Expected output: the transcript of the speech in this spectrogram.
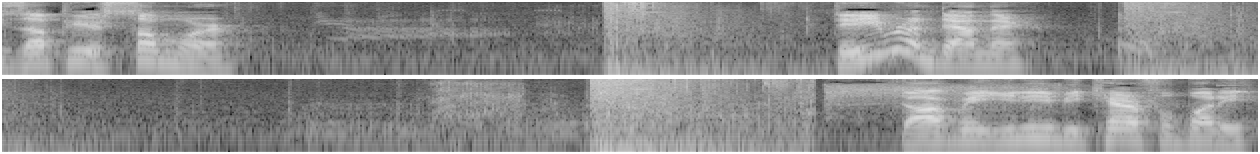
He's up here somewhere. Did he run down there? Dogmeat, you need to be careful, buddy.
